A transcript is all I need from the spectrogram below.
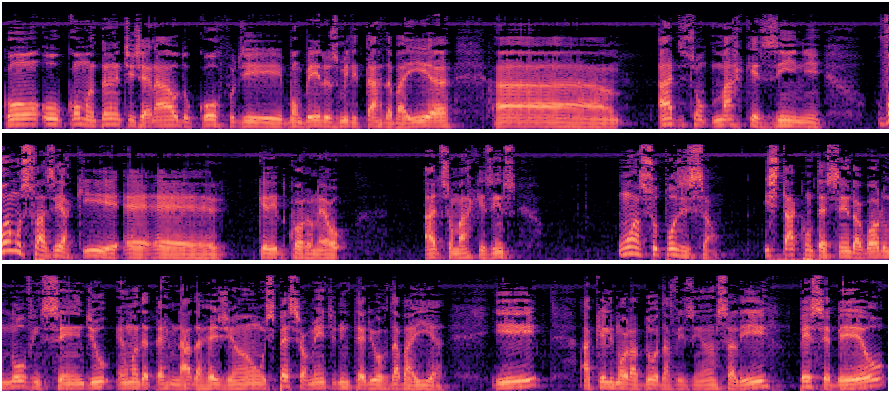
com o comandante-geral do Corpo de Bombeiros Militar da Bahia, Adson Marquezine. Vamos fazer aqui, é, é, querido coronel Adson Marquezines, uma suposição. Está acontecendo agora um novo incêndio em uma determinada região, especialmente no interior da Bahia. E aquele morador da vizinhança ali percebeu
